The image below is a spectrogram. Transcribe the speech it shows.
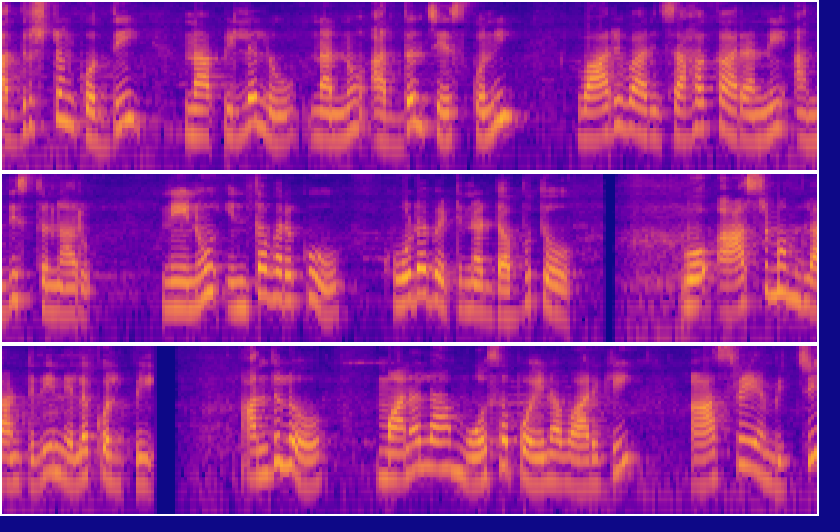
అదృష్టం కొద్దీ నా పిల్లలు నన్ను అర్థం చేసుకొని వారి వారి సహకారాన్ని అందిస్తున్నారు. నేను ఇంతవరకు కూడబెట్టిన డబ్బుతో ఓ ఆశ్రమం లాంటిది నెలకొల్పి అందులో మనలా మోసపోయిన వారికి ఆశ్రయం ఇచ్చి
